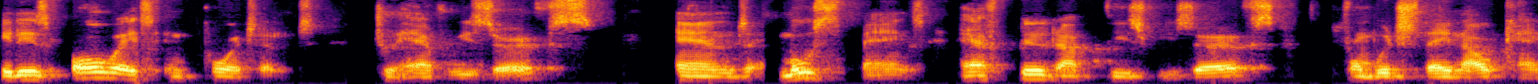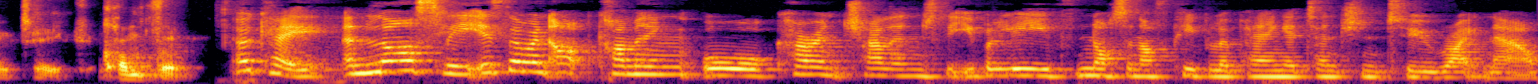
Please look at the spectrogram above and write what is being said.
it is always important to have reserves. And most banks have built up these reserves from which they now can take comfort. Okay, and lastly, is there an upcoming or current challenge that you believe not enough people are paying attention to right now?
